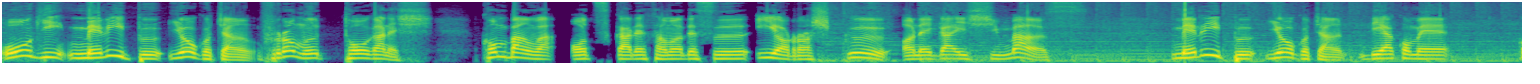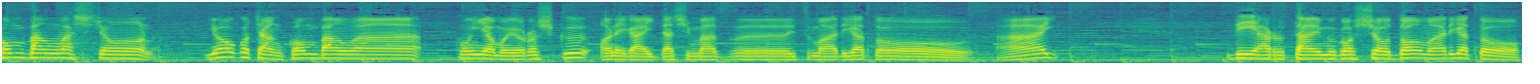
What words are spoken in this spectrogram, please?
扇メリープようこちゃん from 東金市。こんばんは。お疲れ様です。よろしくお願いします。メリープようこちゃん、リアコメ。こんばんは、市長。ようこちゃん、こんばんは。今夜もよろしくお願いいたします。いつもありがとう。はい。リアルタイムご視聴どうもありがと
